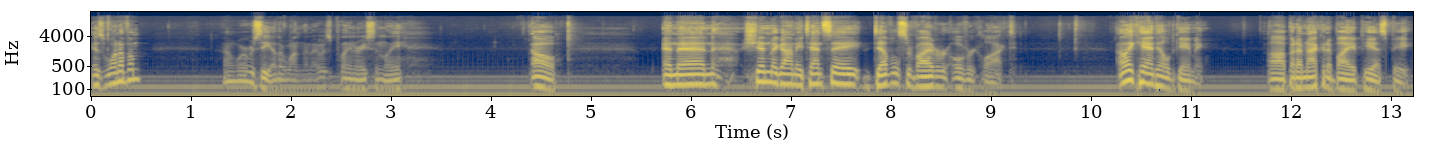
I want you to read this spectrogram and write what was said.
is one of them. Uh, where was the other one that I was playing recently? Oh. And then Shin Megami Tensei Devil Survivor Overclocked. I like handheld gaming, uh, but I'm not going to buy a PSP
